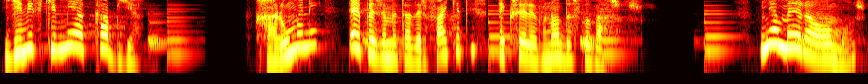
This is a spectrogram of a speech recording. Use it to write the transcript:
γεννήθηκε μία κάμπια. Χαρούμενη έπαιζε με τα αδερφάκια της εξερευνώντας το δάσος. Μια μέρα όμως,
